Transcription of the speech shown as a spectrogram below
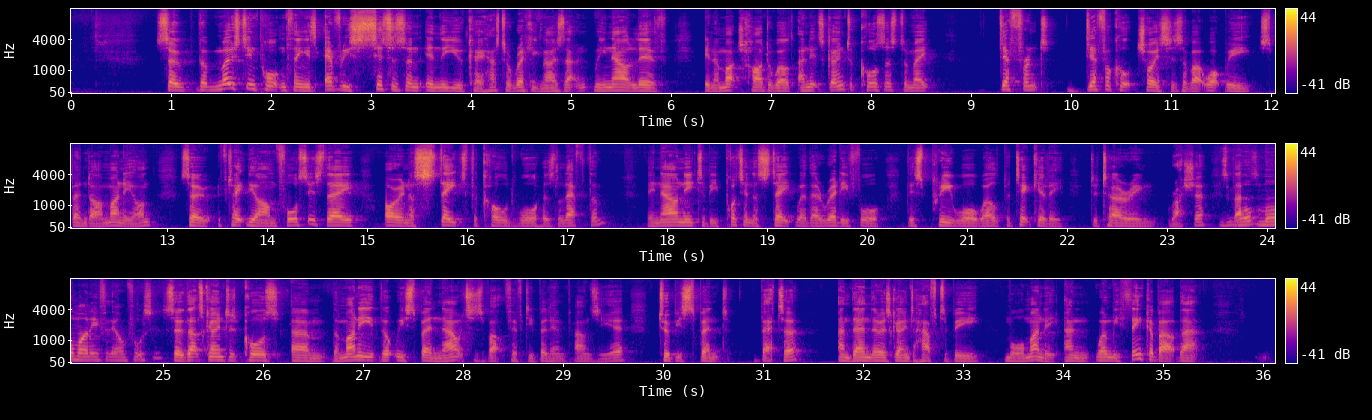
So the most important thing is every citizen in the UK has to recognise that we now live in a much harder world and it's going to cause us to make different, difficult choices about what we spend our money on. So if you take the armed forces, they are in a state the Cold War has left them. They now need to be put in a state where they're ready for this pre-war world, particularly deterring Russia. Is more, more, money for the armed forces? So that's going to cause um, the money that we spend now, which is about 50 billion pounds a year, to be spent better. And then there is going to have to be more money. And when we think about that,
